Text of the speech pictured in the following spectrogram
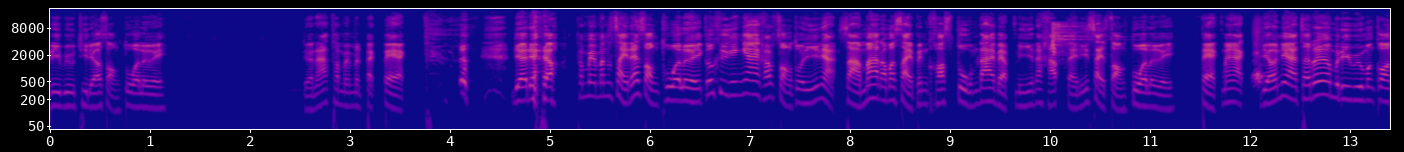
รีวิวทีเดียว2ตัวเลย เดี๋ยวนะทำไมมันแปลกๆเดี๋ยวเดี๋ยวเดี๋ยวทำไมมันใส่ได้ 2 ตัวเลย ก็คือง่ายๆครับ 2 ตัวนี้เนี่ยสามารถเอามาใส่เป็นคอสตูมได้แบบนี้นะครับ แต่นี้ใส่ 2 ตัวเลย ปลกมาก เดี๋ยวเนี่ยจะเริ่มรีวิวมังกร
